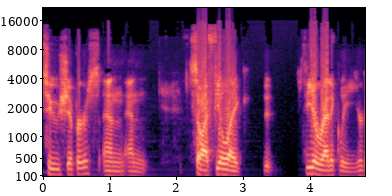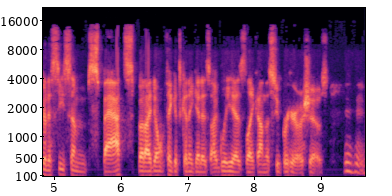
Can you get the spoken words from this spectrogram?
to shippers, and and so I feel like theoretically you're going to see some spats, but I don't think it's going to get as ugly as like on the superhero shows. hmm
